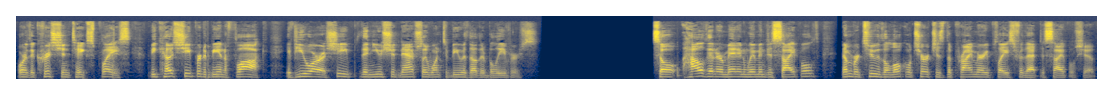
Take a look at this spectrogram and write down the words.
or the Christian takes place. Because sheep are to be in a flock, if you are a sheep, then you should naturally want to be with other believers. So, how then are men and women discipled? Number two, the local church is the primary place for that discipleship.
